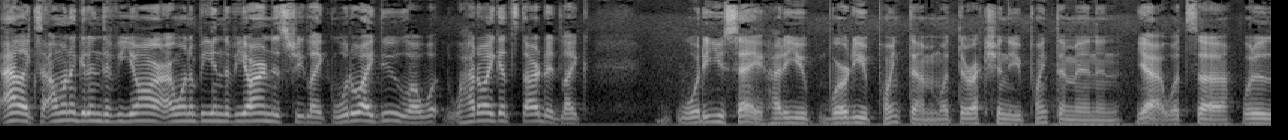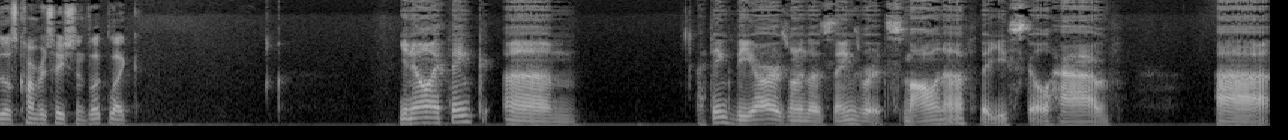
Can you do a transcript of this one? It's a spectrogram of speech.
Alex, I want to get into VR. I want to be in the VR industry. Like, what do I do? Uh, what, how do I get started? Like, what do you say? How do you where do you point them? What direction do you point them in? And yeah, what's uh what do those conversations look like? You know, I think um, I think VR is one of those things where it's small enough that you still have uh,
